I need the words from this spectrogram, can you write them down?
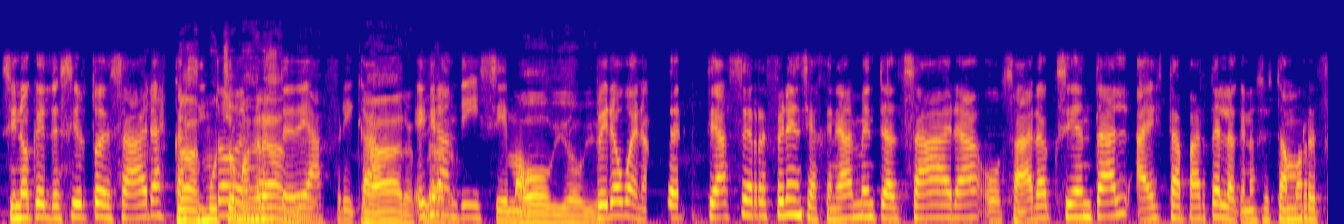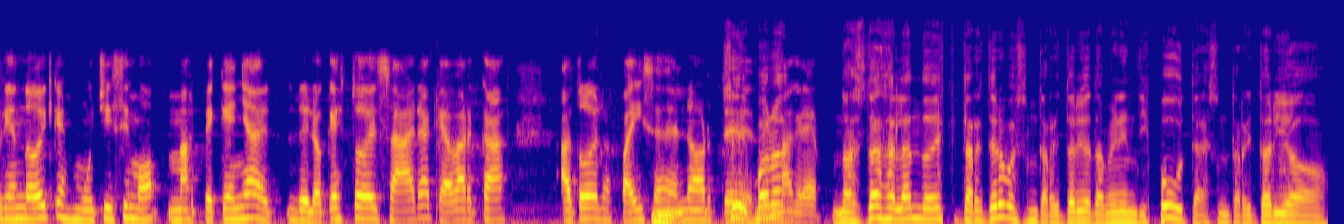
sino que el desierto de Sahara es No, casi es todo el norte grande. de África. Claro, es claro. grandísimo. Obvio, obvio. Pero bueno, te, te hace referencia generalmente al Sahara o Sahara Occidental, a esta parte a la que nos estamos refiriendo hoy, que es muchísimo más pequeña de, de lo que es todo el Sahara, que abarca a todos los países del norte. Sí, del bueno, Magreb. nos estás hablando de este territorio porque es un territorio también en disputa, es un territorio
